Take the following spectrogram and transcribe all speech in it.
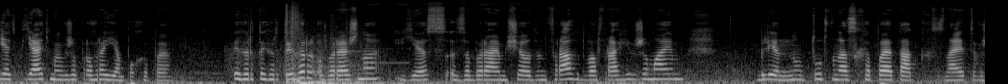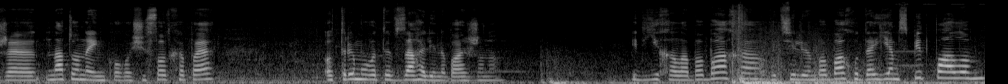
5-5, ми вже програємо по ХП. Тигр, тигр, тигр, обережно. Єс. Забираємо ще один фраг, два фраги вже маємо. Блін, ну тут в нас ХП так, знаєте, вже на тоненького 600 ХП. Отримувати взагалі не бажано. Під'їхала бабаха, вицілюємо бабаху, даємо з підпалом.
